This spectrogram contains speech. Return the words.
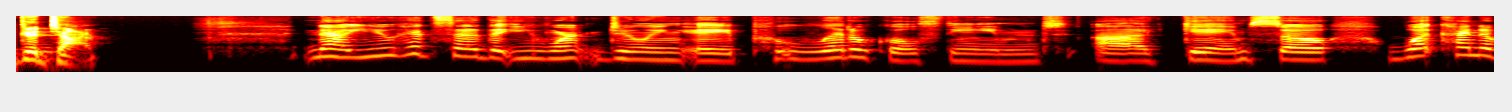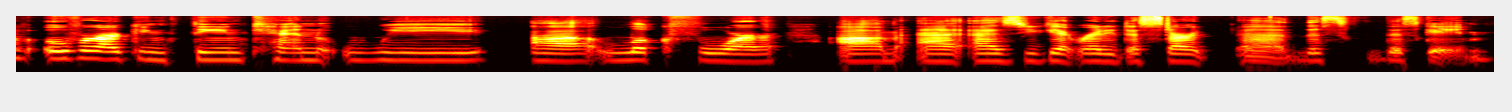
good time Now you had said that you weren't doing a political themed uh, game. So what kind of overarching theme can we uh, look for um, a- as you get ready to start uh, this this game?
